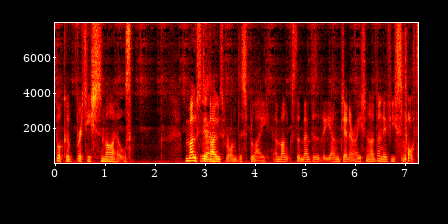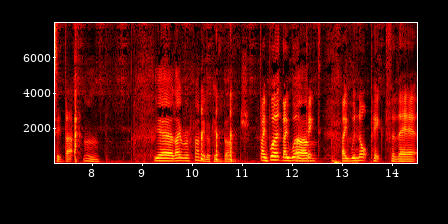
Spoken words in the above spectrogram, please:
book of British smiles. Most Yeah. of those were on display amongst the members of the young generation. I don't know if you spotted that. Yeah, they were a funny looking bunch. They weren't. They weren't Um, picked. They were not picked for their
